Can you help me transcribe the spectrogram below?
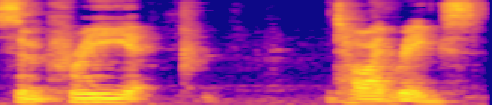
some pre-tied rigs.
